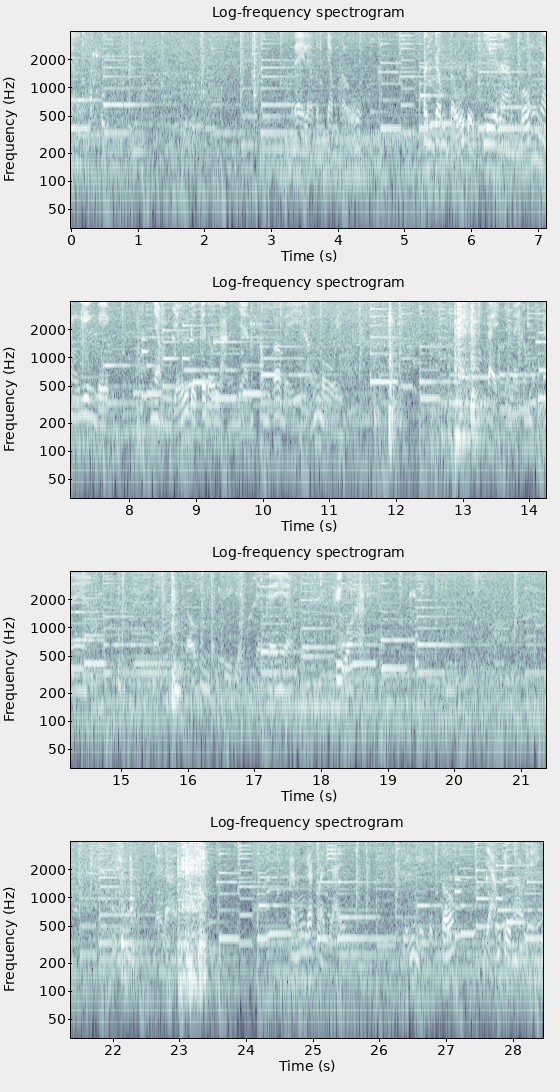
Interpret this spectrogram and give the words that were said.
Đây. đây là bên trong tủ. Bên trong tủ được chia làm 4 ngăn riêng biệt nhằm giữ được cái độ lạnh và nó không có bị lẫn mùi. Đây, trên đây có một cái này sổ hướng dẫn sử dụng và cái à, phiếu bảo hành đây là cánh rất là dày giữ nhiệt được tốt giảm tiêu hao điện.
